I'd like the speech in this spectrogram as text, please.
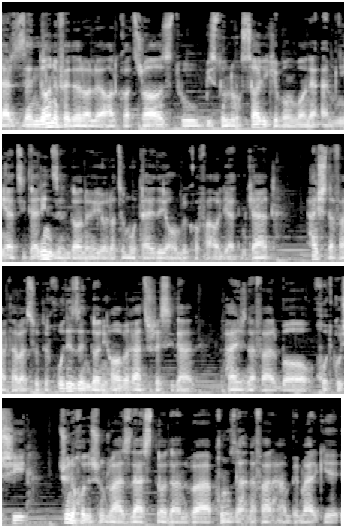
در زندان فدرال آلکاتراز تو 29 سالی که به عنوان امنیتی ترین زندان ایالات متحده آمریکا فعالیت می‌کرد هشت نفر توسط خود زندانی ها به قتل رسیدن پنج نفر با خودکشی جون خودشون رو از دست دادن و 15 نفر هم به مرگ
